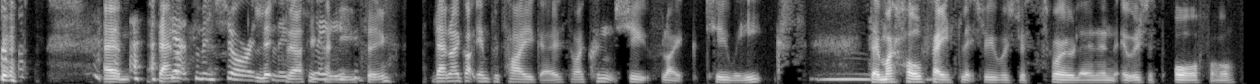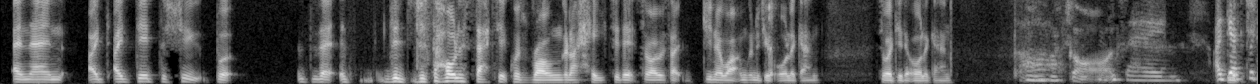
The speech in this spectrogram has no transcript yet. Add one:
um, then, Get some insurance. literally, Luke, I think I need to. Then I got impetigo, so I couldn't shoot for like two weeks. So Mm. my whole face literally was just swollen, and it was just awful. And then I I did the shoot, but the, the just the whole aesthetic was wrong, and I hated it. So I was like, do you know what? I'm going to do it all again. So I did it all again. Oh my Gosh, that's God. insane. I guess because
